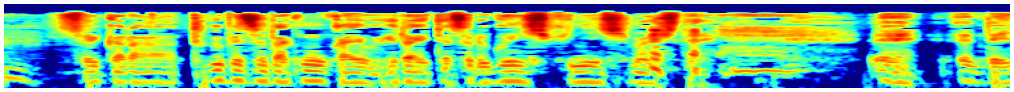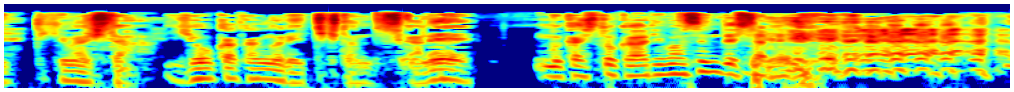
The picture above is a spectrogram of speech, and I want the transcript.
ん、それから特別落語会を開いてそれ軍資にしまして、ええで行ってきました。8日間ぐらい行ってきたんですかね。昔と変わりませんでしたね。じゃ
